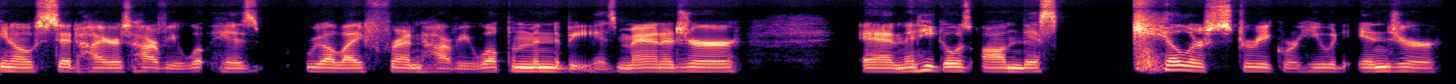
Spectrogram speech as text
you know, Sid hires Harvey, his real life friend Harvey Wippleman, to be his manager, and then he goes on this killer streak where he would injure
